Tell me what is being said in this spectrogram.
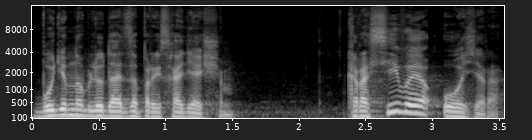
Будем наблюдать за происходящим. Красивое озеро.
